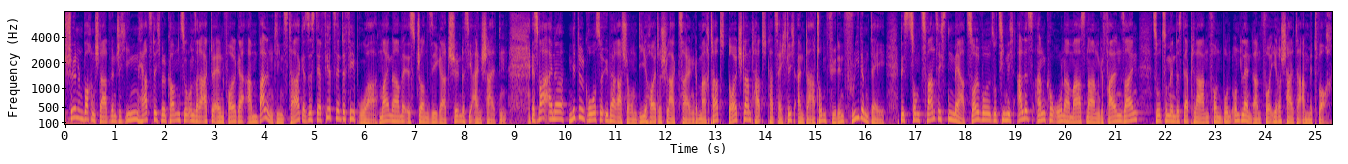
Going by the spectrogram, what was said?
schönen Wochenstart wünsche ich Ihnen. Herzlich willkommen zu unserer aktuellen Folge am Valentinstag. Es ist der 14. Februar. Mein Name ist John Segert. Schön, dass Sie einschalten. Es war eine mittelgroße Überraschung, die heute Schlagzeilen gemacht hat. Deutschland hat tatsächlich ein Datum für den Freedom Day. Bis zum 20. März soll wohl so ziemlich alles an Corona-Maßnahmen gefallen sein. So zumindest der Plan von Bund und Ländern vor ihre Schalter am Mittwoch.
